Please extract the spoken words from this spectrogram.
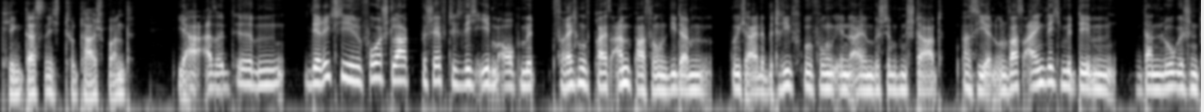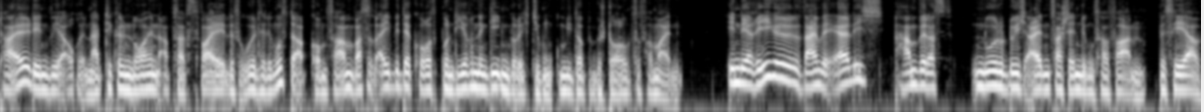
Klingt das nicht total spannend? Ja, also ähm, der Richtlinienvorschlag beschäftigt sich eben auch mit Verrechnungspreisanpassungen, die dann durch eine Betriebsprüfung in einem bestimmten Staat passieren. Und was eigentlich mit dem dann logischen Teil, den wir auch in Artikel 9 Absatz 2 des OECD-Musterabkommens haben, was ist eigentlich mit der korrespondierenden Gegenberichtigung, um die Doppelbesteuerung zu vermeiden? In der Regel, seien wir ehrlich, haben wir das nur durch ein Verständigungsverfahren bisher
